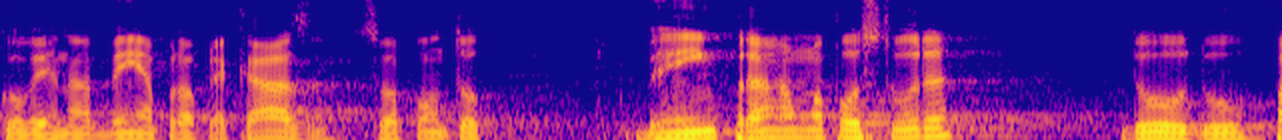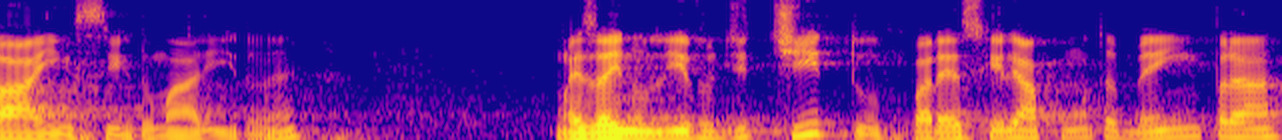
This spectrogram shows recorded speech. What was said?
governar bem a própria casa, só apontou bem para uma postura do, do pai em si, do marido, né? Mas aí no livro de Tito parece que ele aponta bem para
